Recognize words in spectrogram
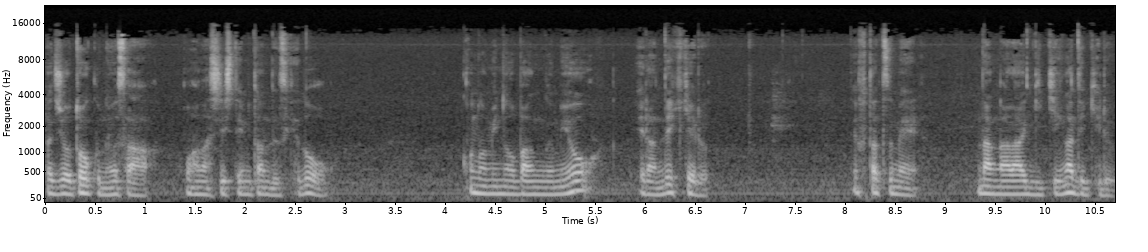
ラジオトークの良さお話ししてみたんですけど好みの番組を選んで聞ける。で2つ目ながら聞きができる。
